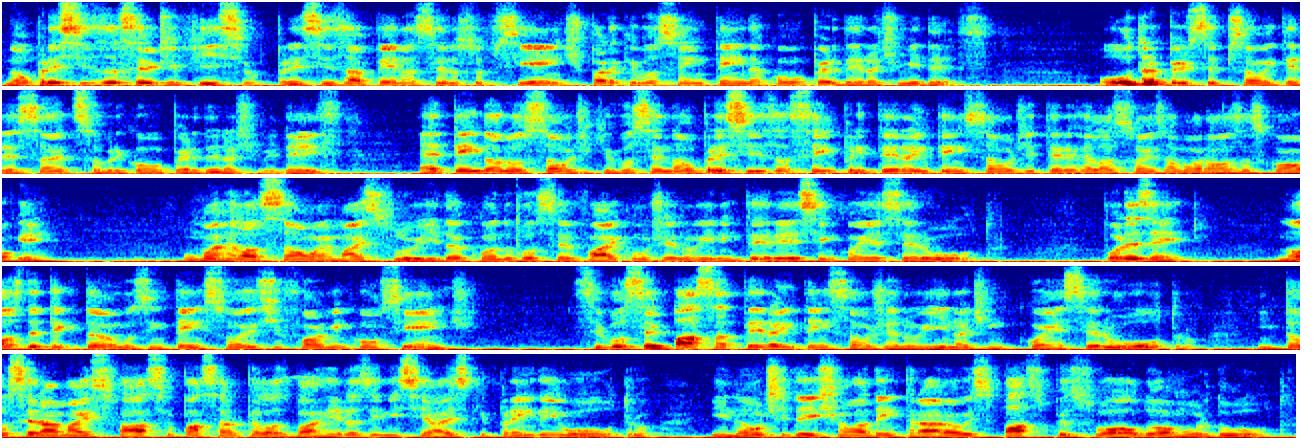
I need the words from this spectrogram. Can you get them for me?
Não precisa ser difícil, precisa apenas ser o suficiente para que você entenda como perder a timidez. Outra percepção interessante sobre como perder a timidez é tendo a noção de que você não precisa sempre ter a intenção de ter relações amorosas com alguém. Relação é mais fluida quando você vai com genuíno interesse em conhecer o outro. Por exemplo, nós detectamos intenções de forma inconsciente. Se você passa a ter a intenção genuína de conhecer o outro, então será mais fácil passar pelas barreiras iniciais que prendem o outro e não te deixam adentrar ao espaço pessoal do amor do outro.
